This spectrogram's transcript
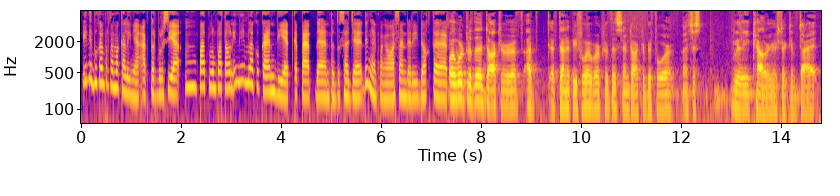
Ini bukan pertama kalinya aktor berusia 44 tahun ini melakukan diet ketat dan tentu saja dengan pengawasan dari dokter. Well, I worked with a doctor. I've, I've, I've done it before. I worked with the same doctor before. It's just really calorie restrictive diet.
